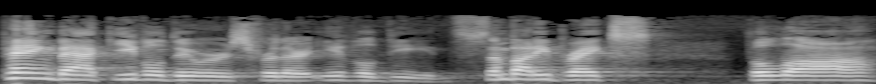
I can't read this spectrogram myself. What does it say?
paying back evildoers for their evil deeds. Somebody breaks the law,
